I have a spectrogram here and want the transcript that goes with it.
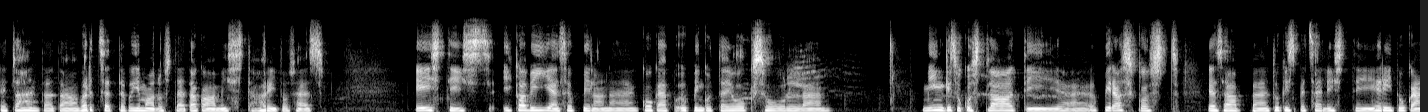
et lahendada võrdsete võimaluste tagamist hariduses. Eestis iga viies õpilane kogeb õpingute jooksul äh, mingisugust laadi äh, õpiraskust ja saab tugispetsialisti erituge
